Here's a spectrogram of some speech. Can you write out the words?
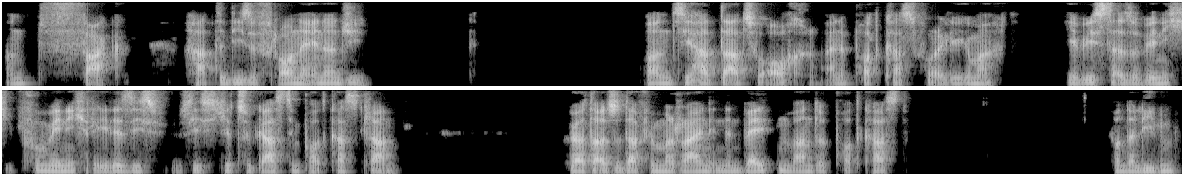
Und fuck, hatte diese Frau eine Energy. Und sie hat dazu auch eine Podcast-Folge gemacht. Ihr wisst also, wen ich, von wen ich rede. Sie ist, sie ist hier zu Gast im Podcast-Clan. Hört also dafür mal rein in den Weltenwandel-Podcast von der lieben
